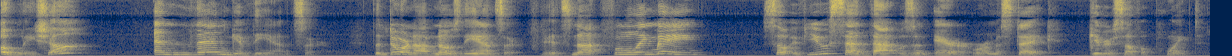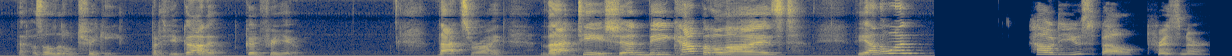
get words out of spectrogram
Alicia? and then give the answer. The doorknob knows the answer. It's not fooling me. So if you said that was an error or a mistake, give yourself a point. That was a little tricky, but if you got it, good for you. That's right. That T should be capitalized. The other one? How do you spell prisoner?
